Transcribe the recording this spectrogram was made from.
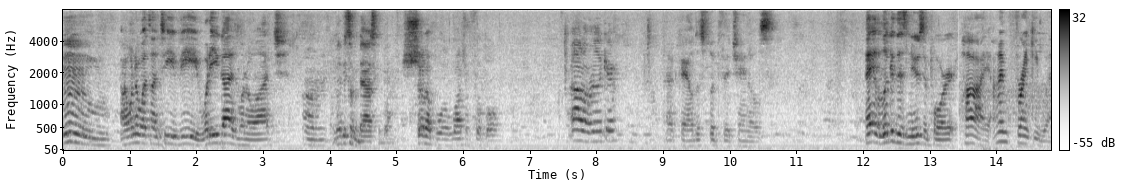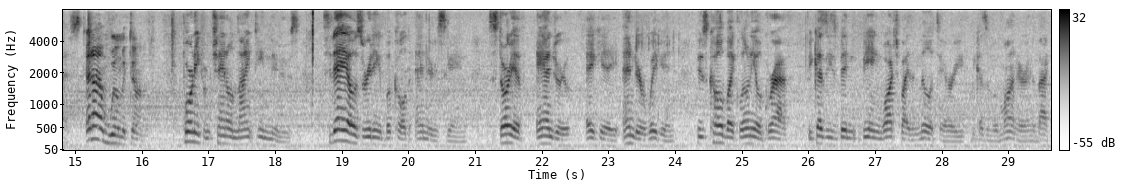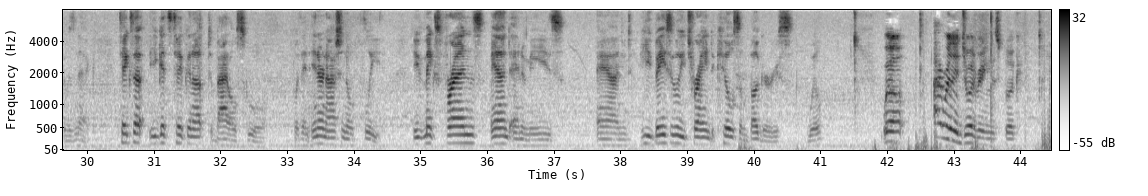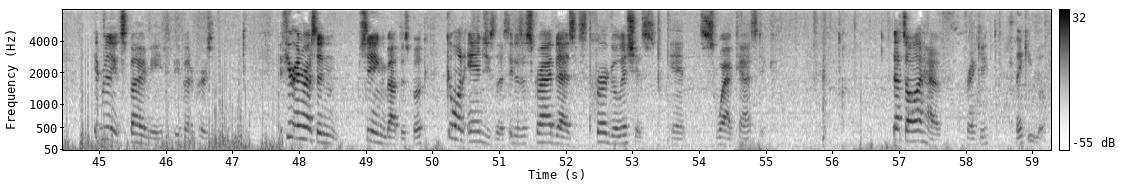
Hmm, I wonder what's on TV. What do you guys want to watch? Um, maybe some basketball. Shut up, Will. Watching football. I don't really care. Okay, I'll just flip through the channels. Hey, look at this news report. Hi, I'm Frankie West, And I'm Will McDonald. reporting from Channel 19 News. Today I was reading a book called Ender's Game. It's the story of Andrew, aka Ender Wiggin, who's called by Colonel Graff because he's been being watched by the military because of a monitor in the back of his neck. Takes up, he gets taken up to battle school with an international fleet. He makes friends and enemies, and he basically trained to kill some buggers. Will? Well, I really enjoyed reading this book. It really inspired me to be a better person. If you're interested in seeing about this book, go on Angie's List. It is described as fergalicious and swagtastic. That's all I have, Frankie. Thank you, Will.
